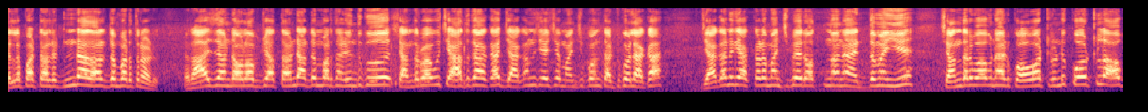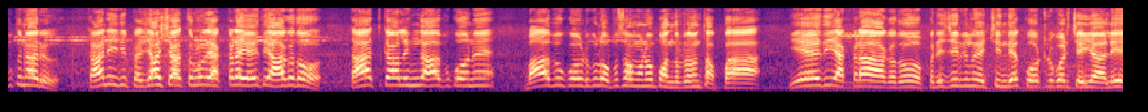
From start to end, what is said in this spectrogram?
ఇళ్ళ పట్టాలు ఎట్టుంటే అది అడ్డం పడుతున్నాడు. రాజధాని డెవలప్ చేస్తా అంటే అడ్డం పడుతున్నాడు ఎందుకు? చంద్రబాబు చేతకాక జగన్ చేసే మంచి పనులు తట్టుకోలేక జగన్కి ఎక్కడ మంచి పేరు వస్తుందని అర్థమయ్యి చంద్రబాబు నాయుడు కోవట్లుండి కోర్టులో ఆపుతున్నారు. కానీ ఇది ప్రజాశాస్త్రంలో ఎక్కడ ఏది ఆగదు. తాత్కాలికంగా ఆపుకొని బాబు కొడుకులు ఉపశమనం పొందడం తప్ప ఏది ఎక్కడ ఆగదు. ప్రజలకు వచ్చిందే కోర్టులు కూడా చేయాలి.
